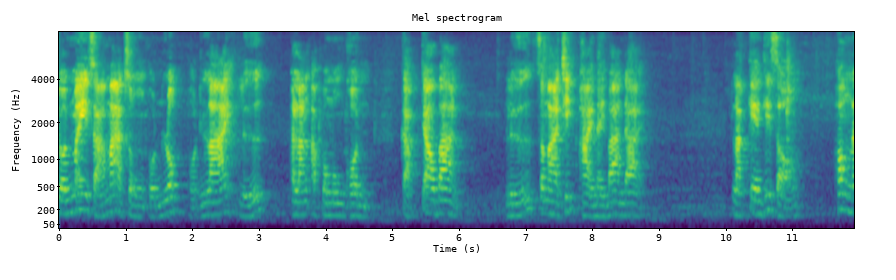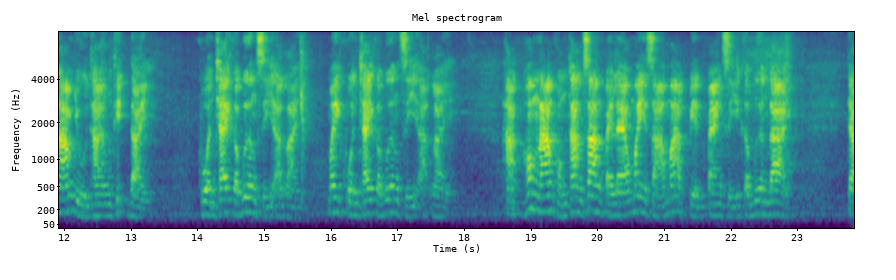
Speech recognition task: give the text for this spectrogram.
จนไม่สามารถส่งผลลบผลร้ายหรือพลังอัปมงคลกับเจ้าบ้าน หรือสมาชิกภายในบ้านได้ หลักเกณฑ์ที่สองห้องน้ำอยู่ทางทิศใด ควรใช้กระเบื้องสีอะไร ไม่ควรใช้กระเบื้องสีอะไร หากห้องน้ำของท่านสร้างไปแล้วไม่สามารถเปลี่ยนแปลงสีกระเบื้องได้ จะ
